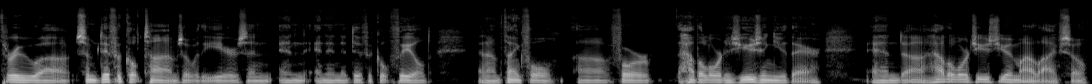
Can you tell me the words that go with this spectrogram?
through uh, some difficult times over the years and, and, and in a difficult field. And I'm thankful uh, for how the Lord is using you there and uh, how the Lord's used you in my life. So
